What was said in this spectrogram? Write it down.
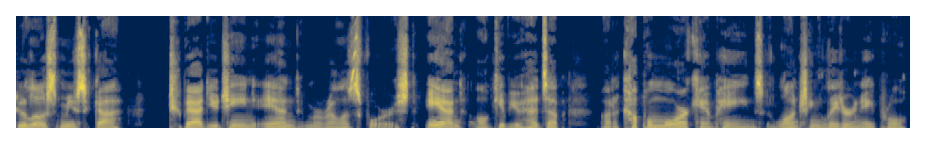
Doulos Musica, Too Bad Eugene, and Morella's Forest. And I'll give you heads up about a couple more campaigns launching later in April,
